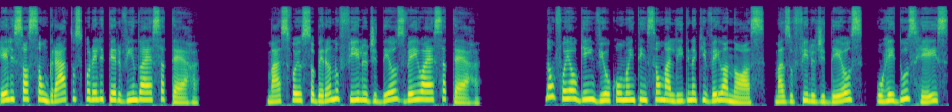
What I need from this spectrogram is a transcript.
Eles só são gratos por ele ter vindo a essa terra. Mas foi o soberano Filho de Deus veio a essa terra. Não foi alguém vil com uma intenção maligna que veio a nós, mas o Filho de Deus, o Rei dos Reis,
